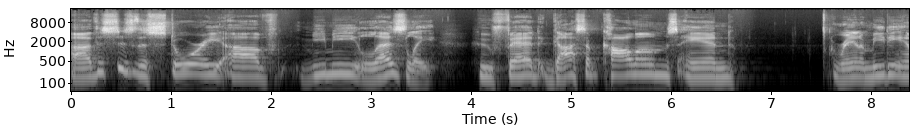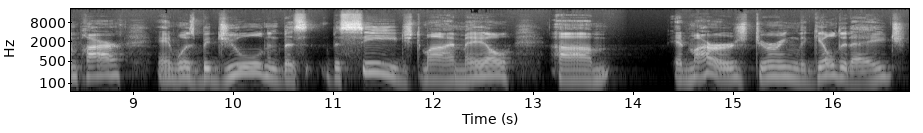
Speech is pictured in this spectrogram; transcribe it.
Uh, this is the story of Mimi Leslie, who fed gossip columns and ran a media empire and was bejeweled and besieged by male um, admirers during the Gilded Age.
